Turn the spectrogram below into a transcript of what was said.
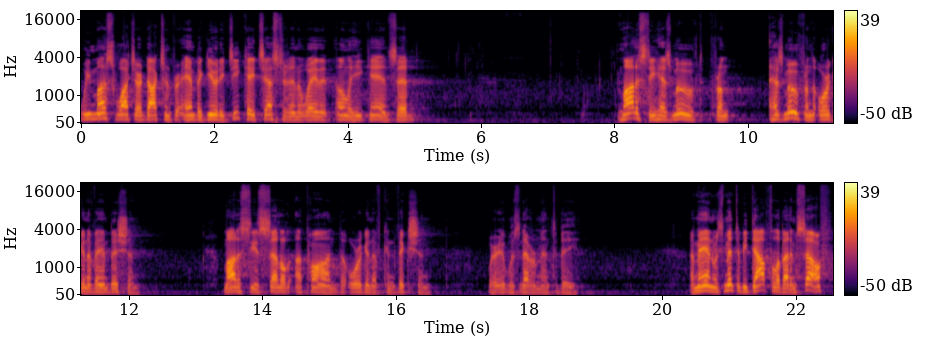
We must watch our doctrine for ambiguity. G.K. Chesterton, in a way that only he can, said, Modesty has moved from, has moved from the organ of ambition. Modesty is settled upon the organ of conviction, where it was never meant to be. A man was meant to be doubtful about himself,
